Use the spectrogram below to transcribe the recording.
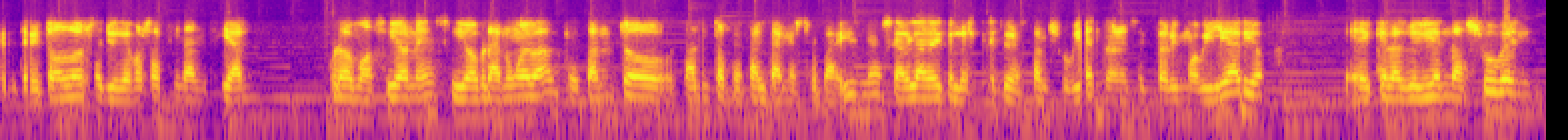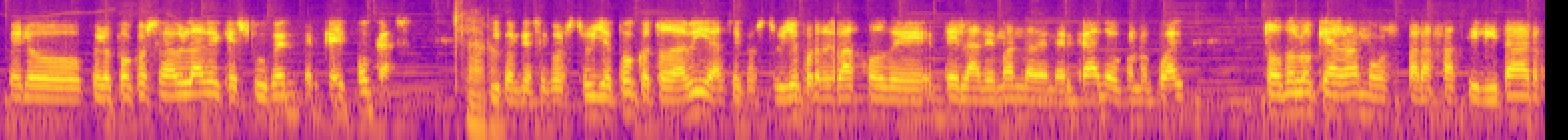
entre todos ayudemos a financiar promociones y obra nueva que tanto tanto hace falta en nuestro país, ¿no? Se habla de que los precios están subiendo en el sector inmobiliario, eh, que las viviendas suben, pero pero poco se habla de que suben porque hay pocas y porque se construye poco todavía, se construye por debajo de, de la demanda de mercado, con lo cual todo lo que hagamos para facilitar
